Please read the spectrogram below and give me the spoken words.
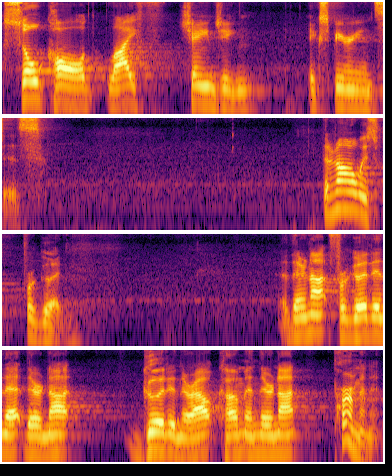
so called life changing experiences. They're not always for good. They're not for good in that they're not good in their outcome and they're not permanent.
